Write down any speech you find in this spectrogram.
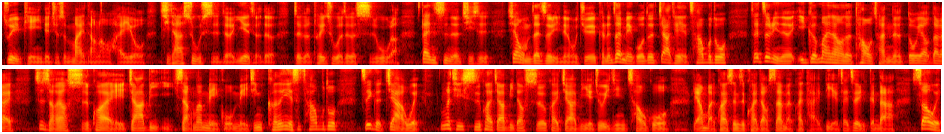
最便宜的就是麦当劳，还有其他素食的业者的这个推出的这个食物了。但是呢，其实像我们在这里呢，我觉得可能在美国的价钱也差不多。在这里呢，一个麦当劳的套餐呢，都要大概至少要十块加币以上。那美国美金可能也是差不多这个价位。那其实十块加币到十二块加币，也就已经超过两百块，甚至快到三百块台币。在这里跟大家稍微。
